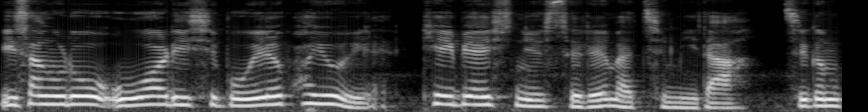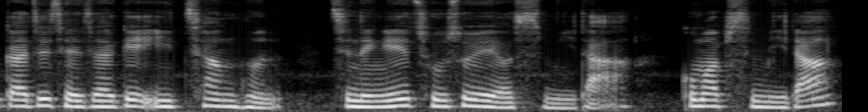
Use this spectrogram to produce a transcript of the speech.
이상으로 5월 25일 화요일 KBS 뉴스를 마칩니다. 지금까지 제작의 이창훈, 진행의 조소혜였습니다. 고맙습니다.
